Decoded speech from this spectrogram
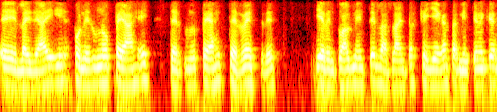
eh, la idea ahí es poner unos peajes, ter- unos peajes terrestres y eventualmente las lanchas que llegan también tienen que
